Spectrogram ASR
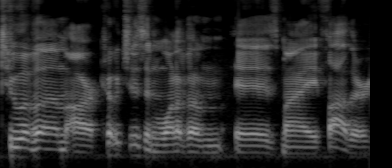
Two of them are coaches, and one of them is my father.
